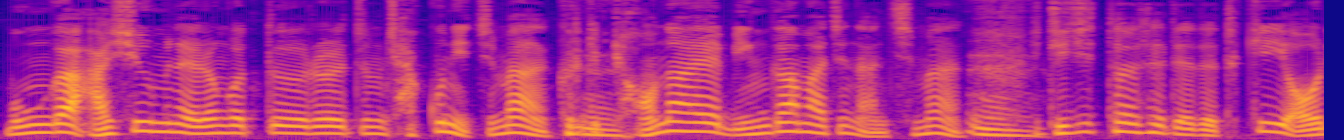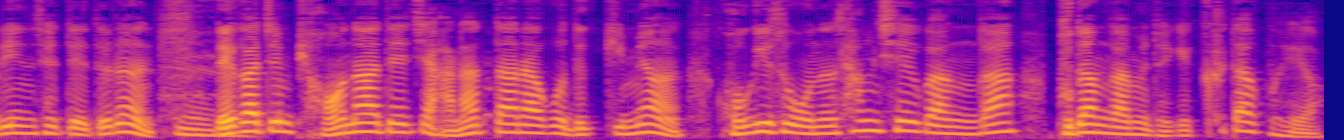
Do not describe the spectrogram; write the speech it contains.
뭔가 아쉬움이나 이런 것들을 좀 잡고는 있지만 그렇게 네. 변화에 민감하진 않지만 네. 디지털 세대들 특히 어린 세대들은 네. 내가 지금 변 화되지 않았다라고 느끼면 거기서 오는 상실감과 부담감이 되게 크다고 해요.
